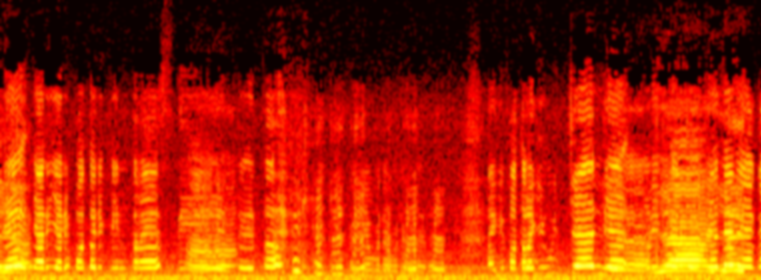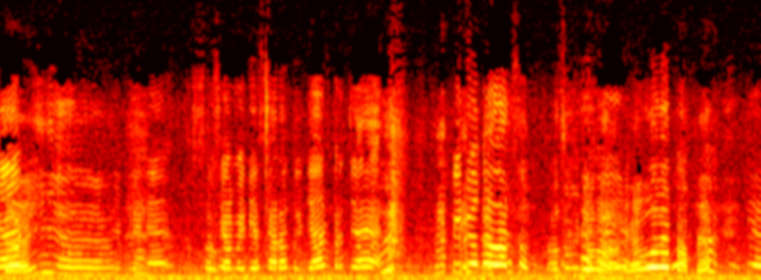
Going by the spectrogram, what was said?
dia ya. nyari nyari foto di pinterest di Ah. twitter kayak gitu ya bener. lagi foto lagi hujan dia Iya, melipir iya, iya ya itu. kan Iya. Dibelinya sosial media sekarang tuh jangan percaya video call langsung Langsung video call. Gak boleh pub ya. iya.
